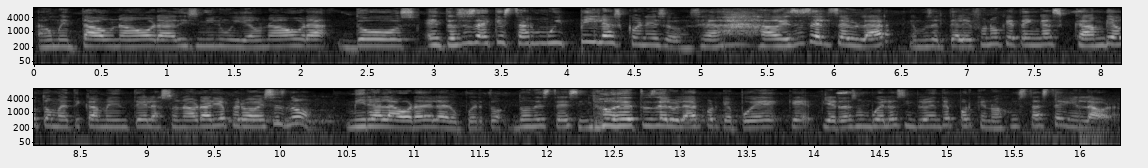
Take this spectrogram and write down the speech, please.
aumentaba una hora, disminuía una hora, dos. Entonces hay que estar muy pilas con eso. O sea, a veces el celular, digamos, el teléfono que tengas cambia automáticamente la zona horaria, pero a veces no. Mira la hora del aeropuerto donde estés y no de tu celular porque puede que pierdas un vuelo simplemente porque no ajustaste bien la hora.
